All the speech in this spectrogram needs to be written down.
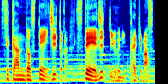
セカンドステージとかステージっていう風に書いてます。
